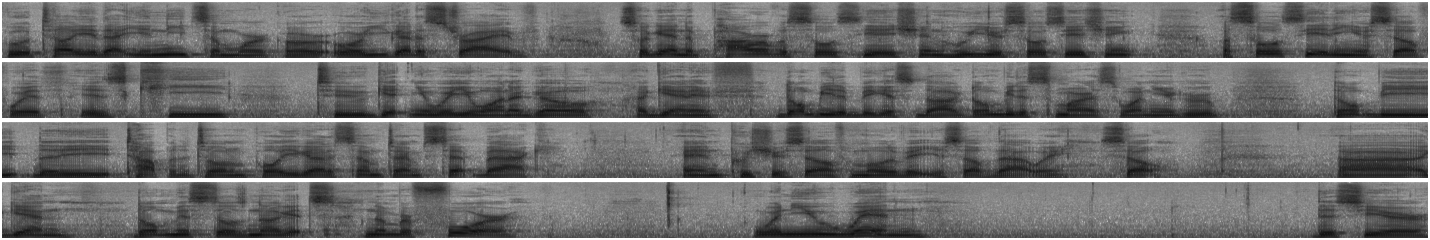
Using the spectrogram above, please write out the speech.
who will tell you that you need some work or, or you got to strive. So again, the power of association, who you're associating associating yourself with is key to getting you where you want to go. Again, if don't be the biggest dog, don't be the smartest one in your group, don't be the top of the totem pole. You got to sometimes step back and push yourself and motivate yourself that way. So, uh, again, don't miss those nuggets. Number four, when you win this year,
